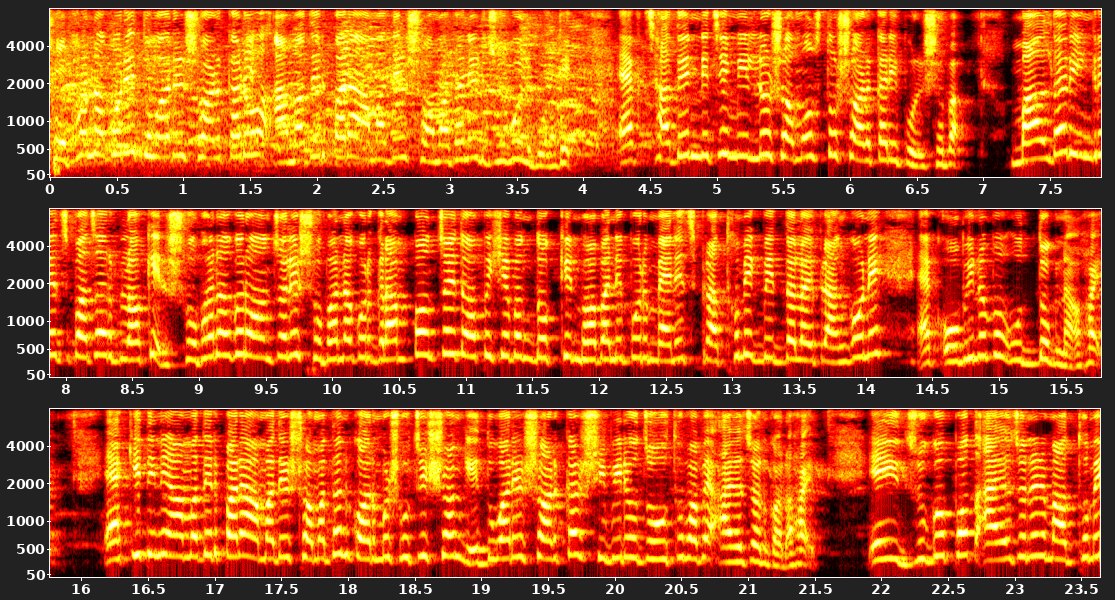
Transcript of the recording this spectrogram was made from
শোভানগরে দুয়ারে সরকারও আমাদের পাড়া আমাদের সমাধানের যুগলবন্দি এক ছাদের নিচে মিলল সমস্ত সরকারি পরিষেবা। মালদার ইংরেজ বাজার ব্লকের শোভানগর অঞ্চলের শোভানগর গ্রাম পঞ্চায়েত অফিস এবং দক্ষিণ ভবানীপুর ম্যানেজ প্রাথমিক বিদ্যালয় প্রাঙ্গণে এক অভিনব উদ্যোগ নেওয়া হয়। একই দিনে আমাদের পাড়া আমাদের সমাধান কর্মসূচির সঙ্গে দুয়ারের সরকার শিবিরও যৌথভাবে আয়োজন করা হয়। এই যুগপথ আয়োজনের মাধ্যমে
